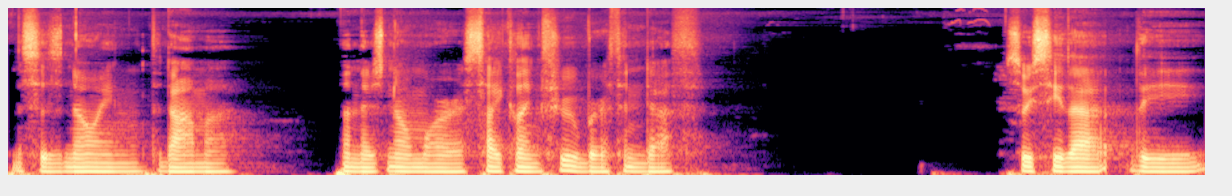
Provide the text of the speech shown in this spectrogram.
This is knowing the Dhamma, and there's no more cycling through birth and death. So we see that the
